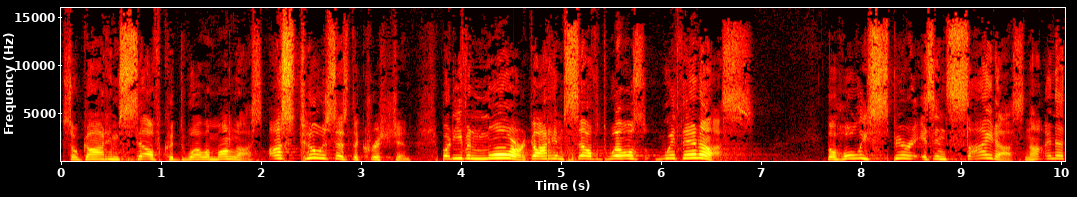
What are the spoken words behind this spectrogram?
so God himself could dwell among us. Us too, says the Christian. But even more, God himself dwells within us. The Holy Spirit is inside us, not in a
